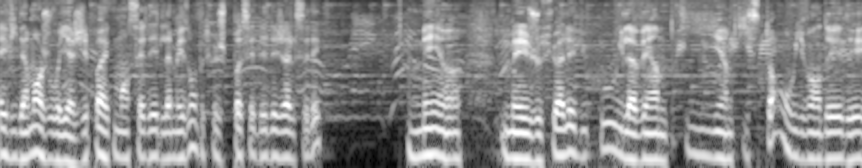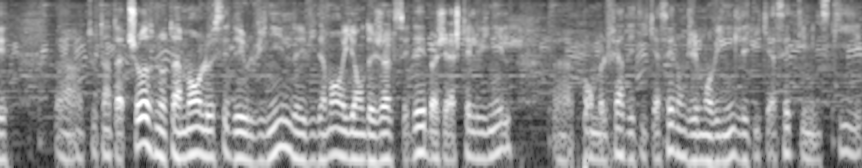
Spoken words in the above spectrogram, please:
Évidemment, je voyageais pas avec mon CD de la maison parce que je possédais déjà le CD. Mais, euh, mais je suis allé du coup, il avait un petit, un petit stand où il vendait des, tout un tas de choses, notamment le CD ou le vinyle. Évidemment, ayant déjà le CD, bah, j'ai acheté le vinyle pour me le faire dédicacer. Donc j'ai mon vinyle dédicacé de Timinski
